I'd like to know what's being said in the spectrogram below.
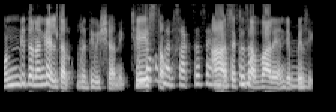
మొండితనంగా వెళ్తారు ప్రతి విషయాన్ని. చేస్తాం. సక్సెస్ అవ్వాలి అని చెప్పేసి.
